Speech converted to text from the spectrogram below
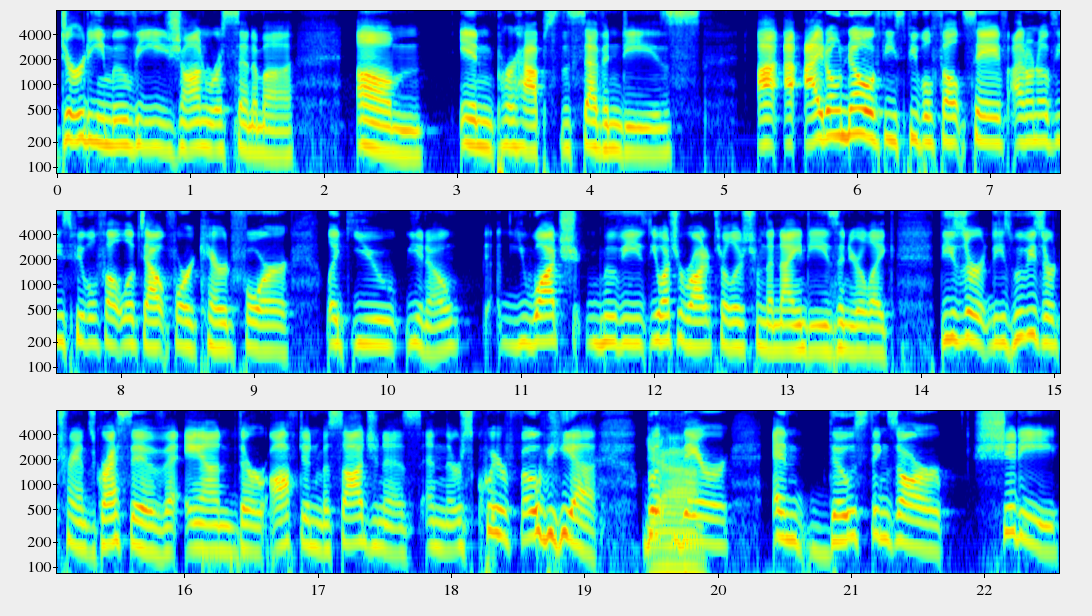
dirty movie genre cinema um in perhaps the 70s. I, I don't know if these people felt safe. I don't know if these people felt looked out for, cared for. Like you, you know, you watch movies, you watch erotic thrillers from the 90s and you're like these are these movies are transgressive and they're often misogynist and there's queer phobia, but Yeah. they're and those things are shitty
